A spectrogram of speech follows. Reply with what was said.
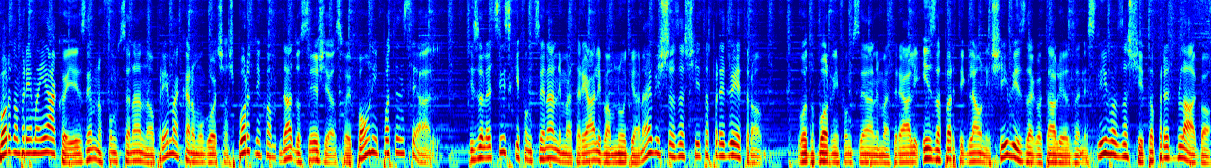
Športna oprema Jako je izjemno funkcionalna oprema, kar omogoča športnikom, da dosežejo svoj polni potencial. Izolacijski funkcionalni materiali vam nudijo najvišjo zaščito pred vetrom. Vodoporni funkcionalni materiali in zaprti glavni šivi zagotavljajo zanesljivo zaščito pred vlago.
